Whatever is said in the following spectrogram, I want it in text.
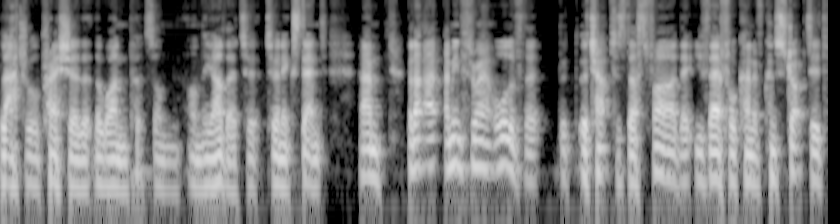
lateral pressure that the one puts on on the other to, to an extent. Um, but I, I, mean, throughout all of the, the, the, chapters thus far, that you've therefore kind of constructed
